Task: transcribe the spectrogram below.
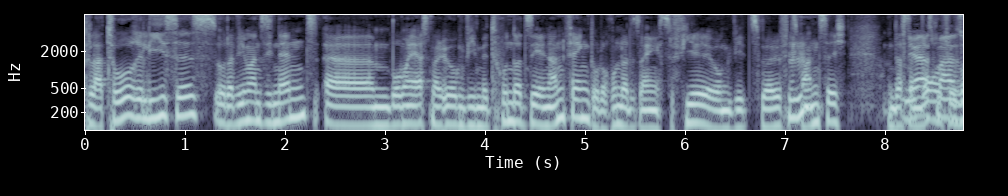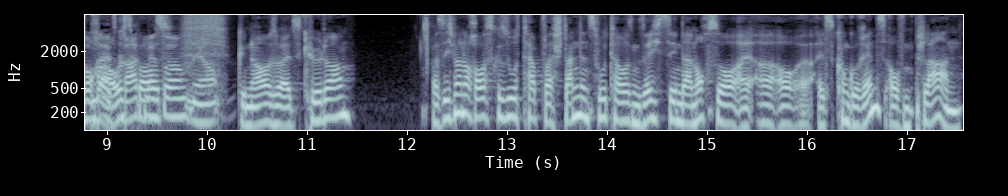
Plateau-Releases oder wie man sie nennt, ähm, wo man erstmal irgendwie mit 100 Seelen anfängt oder 100 ist eigentlich zu viel, irgendwie 12, mhm. 20 und das dann ja, Woche für Woche so ausbaut. Ja. Genau, so als Köder. Was ich mal noch rausgesucht habe, was stand in 2016 da noch so äh, als Konkurrenz auf dem Plan?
